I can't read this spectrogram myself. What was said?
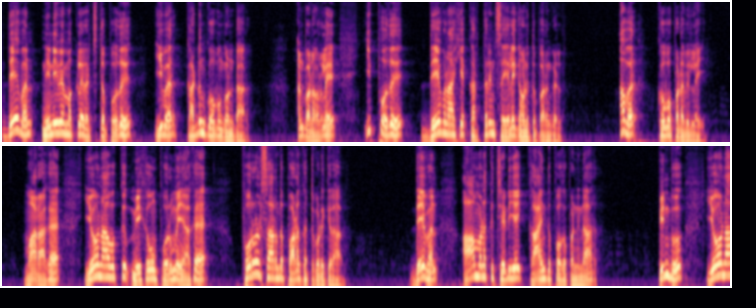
தேவன் நினைவே மக்களை ரட்சித்த போது இவர் கடுங்கோபம் கொண்டார். அன்பானவர்களே இப்போது தேவனாகிய கர்த்தரின் செயலை கவனித்து பாருங்கள். அவர் கோபப்படவில்லை. மாறாக யோனாவுக்கு மிகவும் பொறுமையாக பொருள் சார்ந்த பாடம் கற்றுக் கொடுக்கிறார். தேவன் ஆமணக்கு செடியை காய்ந்து போக பண்ணினார். பின்பு யோனா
